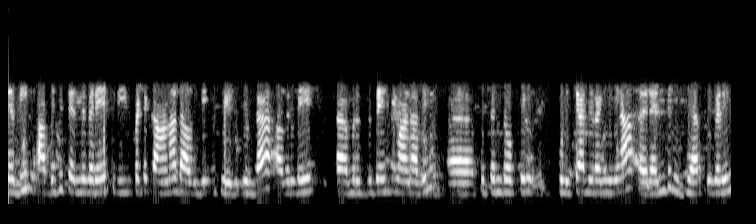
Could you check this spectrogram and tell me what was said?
നബീൽ അഭിജിത്ത് എന്നിവരെ പിടിയിൽപ്പെട്ട് കാണാതാവുകയും ചെയ്തിട്ടുണ്ട്. അവരുടെ മൃതദേഹമാണ് അതിൽ പുത്തൻതോപ്പിൽ കുളിക്കാനിറങ്ങിയ രണ്ട് വിദ്യാർത്ഥികളിൽ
